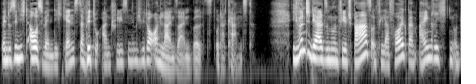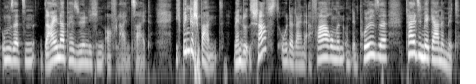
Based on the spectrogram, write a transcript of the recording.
wenn du sie nicht auswendig kennst, damit du anschließend nämlich wieder online sein willst oder kannst. Ich wünsche dir also nun viel Spaß und viel Erfolg beim Einrichten und Umsetzen deiner persönlichen Offline-Zeit. Ich bin gespannt. Wenn du es schaffst oder deine Erfahrungen und Impulse, teile sie mir gerne mit.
